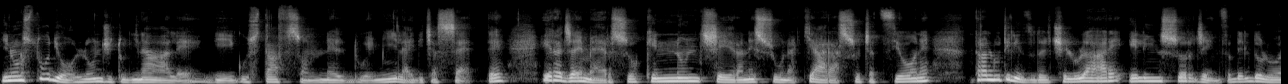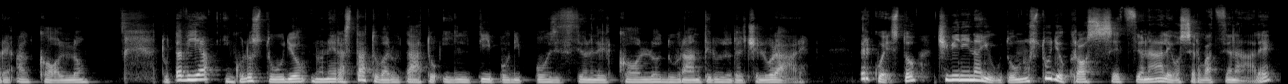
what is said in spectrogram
In uno studio longitudinale di Gustafsson nel 2017 era già emerso che non c'era nessuna chiara associazione tra l'utilizzo del cellulare e l'insorgenza del dolore al collo. Tuttavia, in quello studio non era stato valutato il tipo di posizione del collo durante l'uso del cellulare. Per questo ci viene in aiuto uno studio cross-sezionale osservazionale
